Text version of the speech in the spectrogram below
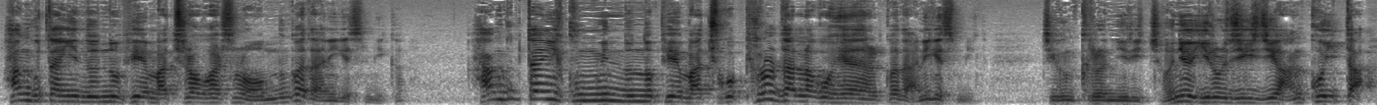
한국당이 눈높이에 맞추라고 할 수는 없는 것 아니겠습니까? 한국당이 국민 눈높이에 맞추고 표를 달라고 해야 할 것 아니겠습니까? 지금 그런 일이 전혀 이루어지지 않고 있다.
